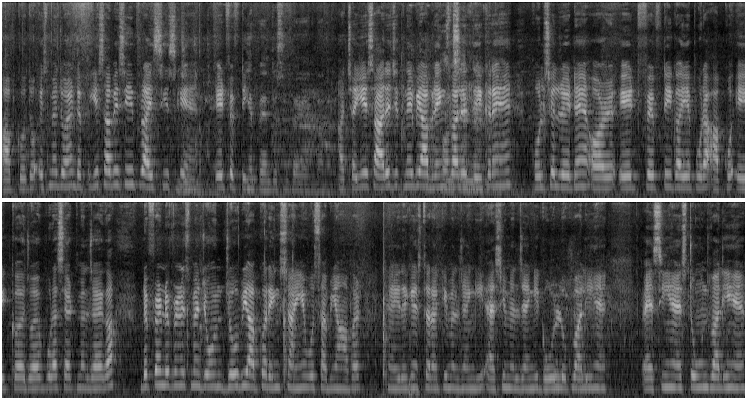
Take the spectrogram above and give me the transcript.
आपको। तो इसमें जो है ये सब इसी प्राइस के हैं 850 ये पैंतीस रुपये का एक दाना अच्छा ये सारे जितने भी आप रिंग्स वाले देख रहे हैं। होलसेल रेट हैं और 850 का ये पूरा आपको एक जो है पूरा सेट मिल जाएगा। डिफरेंट डिफरेंट इसमें जो जो भी आपको रिंग्स चाहिए वो सब यहाँ पर हैं। ये देखें इस तरह की मिल जाएँगी ऐसी मिल जाएँगी। गोल्ड लुक वाली हैं ऐसी हैं स्टोन्स वाली हैं।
